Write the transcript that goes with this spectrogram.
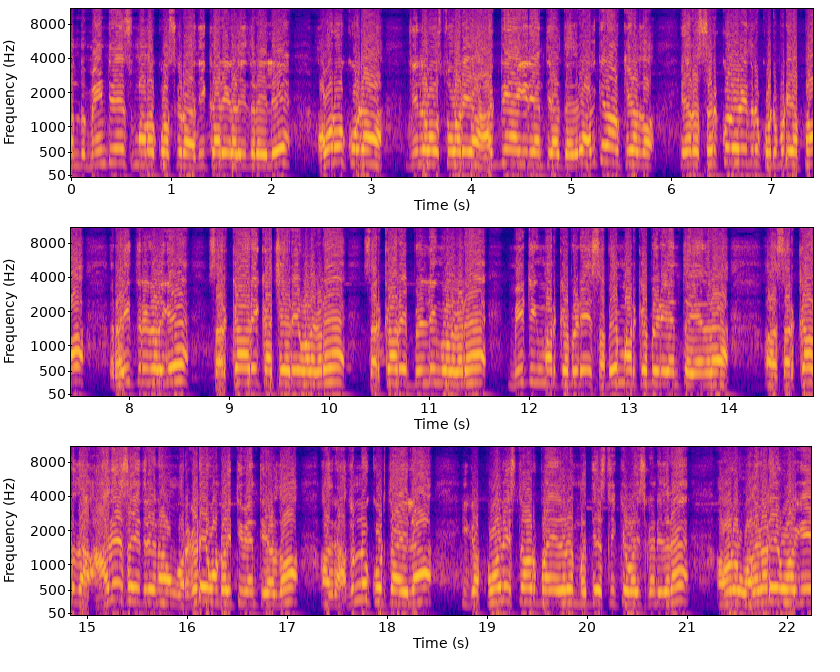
ಒಂದು ಮೇಂಟೆನೆನ್ಸ್ ಮಾಡೋಕ್ಕೋಸ್ಕರ ಅಧಿಕಾರಿಗಳಿದ್ದಾರೆ ಇಲ್ಲಿ. ಅವರು ಕೂಡ ಜಿಲ್ಲಾ ಉಸ್ತುವಾರಿ ಆಜ್ಞೆ ಆಗಿದೆ ಅಂತ ಹೇಳ್ತಾ ಇದ್ದಾರೆ. ಅದಕ್ಕೆ ನಾವು ಕೇಳ್ದೋ ಯಾರೋ ಸರ್ಕ್ಯುಲರ್ ಇದ್ರೆ ಕೊಟ್ಬಿಡಿಯಪ್ಪ. ರೈತರುಗಳಿಗೆ ಸರ್ಕಾರಿ ಕಚೇರಿ ಒಳಗಡೆ ಸರ್ಕಾರಿ ಬಿಲ್ಡಿಂಗ್ ಒಳಗಡೆ ಮೀಟಿಂಗ್ ಮಾಡ್ಕೋಬೇಡಿ ಸಭೆ ಮಾಡ್ಕೋಬೇಡಿ ಅಂತ ಏನಾರ ಸರ್ಕಾರದ ಆದೇಶ ಇದ್ರೆ ನಾವು ಹೊರಗಡೆ ಕೊಂಡೊಯ್ತೀವಿ ಅಂತ ಹೇಳ್ದೋ, ಆದರೆ ಅದನ್ನು ಕೊಡ್ತಾ ಇಲ್ಲ. ಈಗ ಪೊಲೀಸ್ನವ್ರು ಬಂದಿದ್ದಾರೆ ಮಧ್ಯಸ್ಥಿಕೆ ವಹಿಸ್ಕೊಂಡಿದ್ದಾರೆ. ಅವರು ಒಳಗಡೆ ಹೋಗಿ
